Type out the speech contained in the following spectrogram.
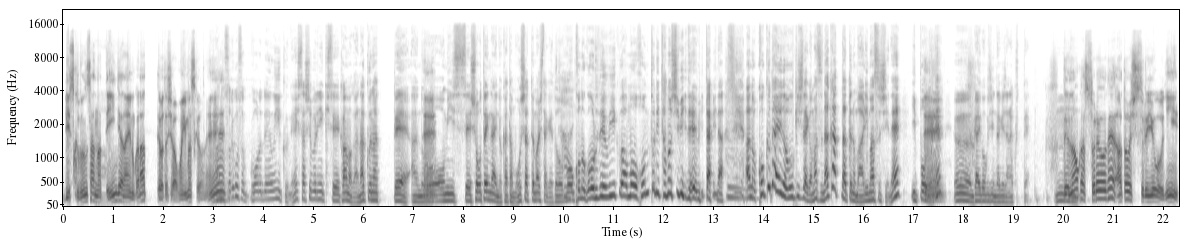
リスク分散になっていいんじゃないのかなって私は思いますけどね。それこそゴールデンウィークね久しぶりに規制緩和がなくなってあの、お店商店街の方もおっしゃってましたけど、はい、もうこのゴールデンウィークはもう本当に楽しみでみたいな、うん、あの国内の動き自体がまずなかったっていうのもありますしね一方でね、えー、うん、外国人だけじゃなくて。でなおかつそれをね後押しするように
